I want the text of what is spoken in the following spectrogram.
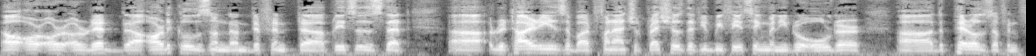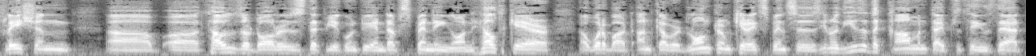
uh, or, or, or read uh, articles on, on different uh, places that uh, retirees about financial pressures that you'll be facing when you grow older, uh, the perils of inflation, uh, uh thousands of dollars that we are going to end up spending on health care. Uh, what about uncovered long-term care expenses? You know, these are the common types of things that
